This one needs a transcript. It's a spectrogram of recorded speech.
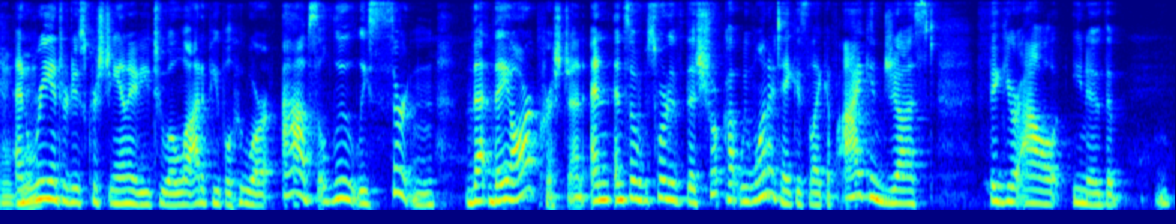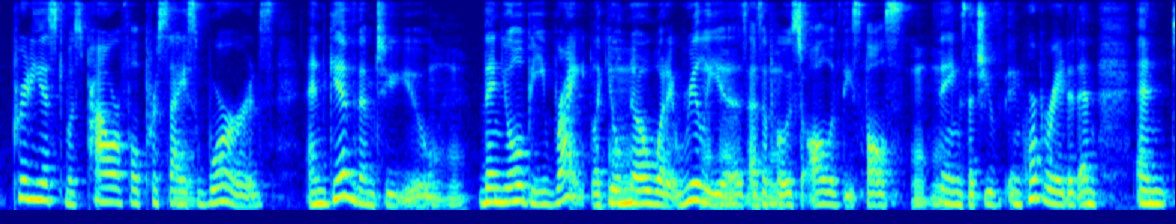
and mm-hmm. reintroduce Christianity to a lot of people who are absolutely certain that they are Christian. And and so sort of the shortcut we want to take is like if I can just figure out, you know, the prettiest, most powerful, precise mm. words and give them to you, mm-hmm. then you'll be right. Like you'll mm-hmm. know what it really mm-hmm. is, as opposed to all of these false things that you've incorporated. And and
